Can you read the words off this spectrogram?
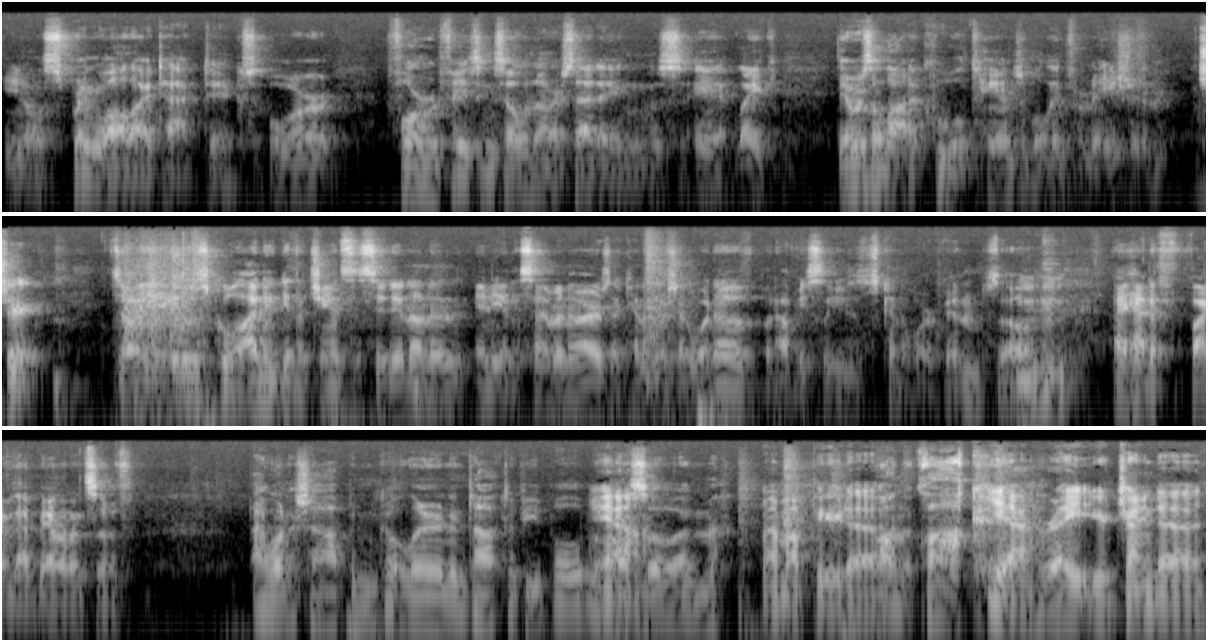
you know, spring walleye tactics or forward facing sonar settings and like there was a lot of cool tangible information. Sure. So it, it was cool. I didn't get the chance to sit in on a, any of the seminars. I kind of wish I would have, but obviously it was kind of working. So Mm-hmm. I had to find that balance of I want to shop and go learn and talk to people, but Yeah. also I'm I'm up here to. on the clock. yeah, right. You're trying to,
